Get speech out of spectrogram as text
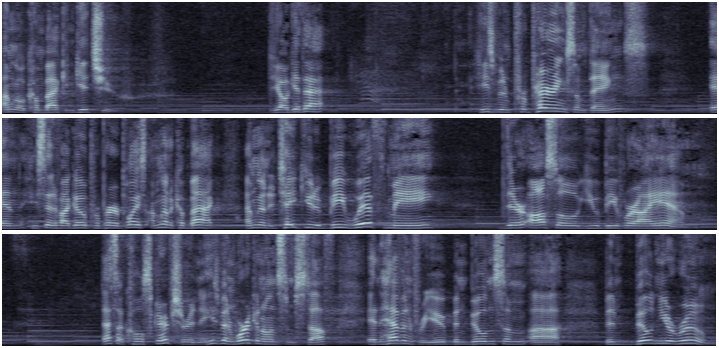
I'm going to come back and get you. Do y'all get that? He's been preparing some things. And he said, If I go prepare a place, I'm going to come back. I'm going to take you to be with me. There also you be where I am. That's a cool scripture, isn't it? He's been working on some stuff in heaven for you, been building some, uh, been building your room.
